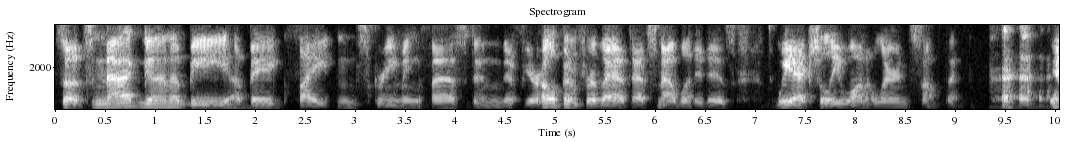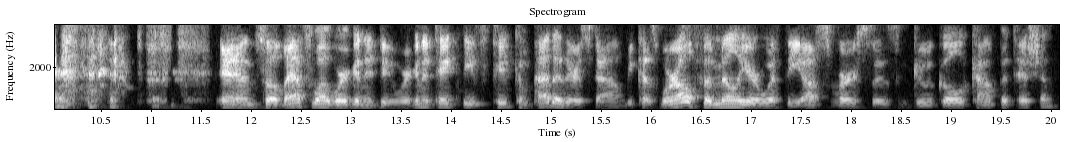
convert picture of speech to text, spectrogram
so it's not gonna be a big fight and screaming fest and if you're hoping for that that's not what it is we actually want to learn something. and so that's what we're going to do. We're going to take these two competitors down because we're all familiar with the us versus Google competition.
